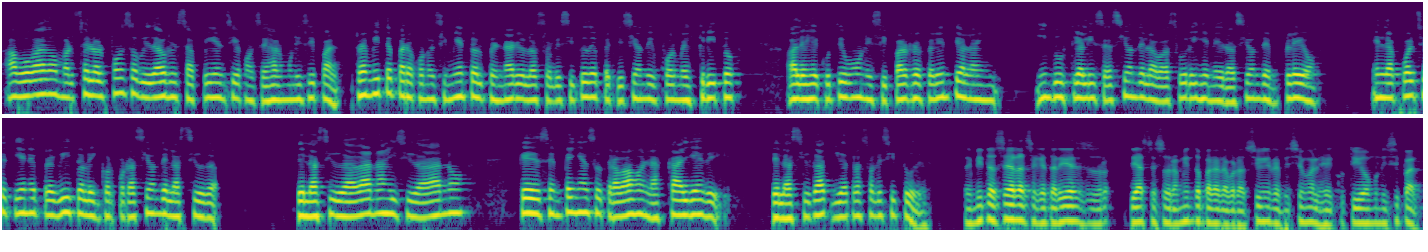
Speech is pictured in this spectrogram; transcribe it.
Abogado Marcelo Alfonso Vidaurre Sapiencia, concejal municipal. Remite para conocimiento del plenario la solicitud de petición de informe escrito al Ejecutivo Municipal referente a la in- industrialización de la basura y generación de empleo, en la cual se tiene previsto la incorporación de, la ciudad, de las ciudadanas y ciudadanos que desempeñan su trabajo en las calles de, de la ciudad y otras solicitudes. Remítase a la Secretaría de Asesor- de Asesoramiento para elaboración y remisión al Ejecutivo Municipal.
